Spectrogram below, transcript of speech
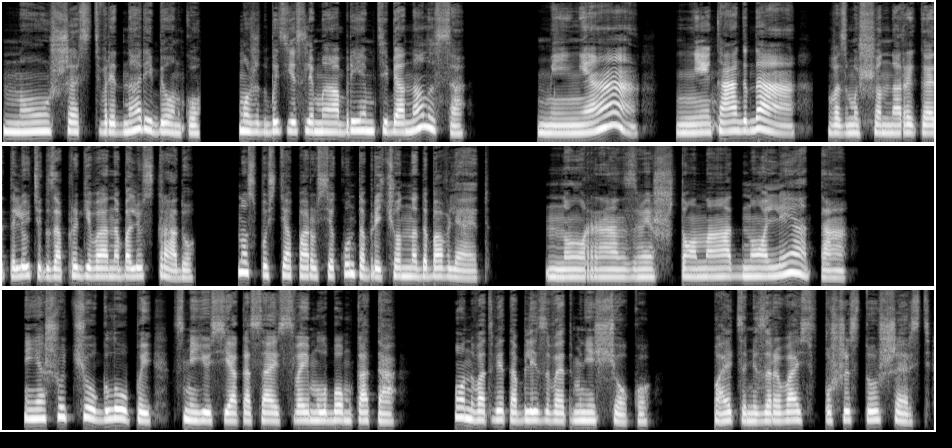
«Ну, шерсть вредна ребенку. Может быть, если мы обреем тебя на лысо?» «Меня? Никогда!» — возмущенно рыкает Лютик, запрыгивая на балюстраду, но спустя пару секунд обреченно добавляет. «Ну, разве что на одно лето». «Я шучу, глупый», — смеюсь я, касаясь своим лбом кота. Он в ответ облизывает мне щеку. Пальцами зарываясь в пушистую шерсть,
